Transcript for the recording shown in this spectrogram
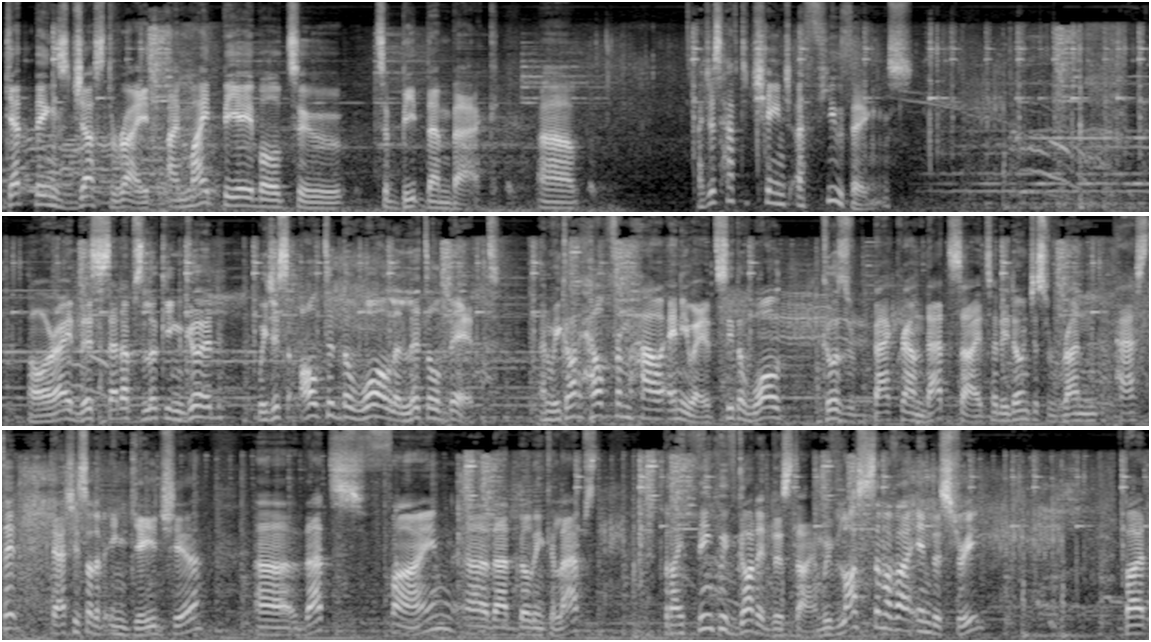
get things just right, I might be able to, to beat them back. Uh, I just have to change a few things. Alright, this setup's looking good. We just altered the wall a little bit. And we got help from Hao anyway. See, the wall goes back around that side, so they don't just run past it. They actually sort of engage here. Uh, that's fine. Uh, that building collapsed. But I think we've got it this time. We've lost some of our industry, but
